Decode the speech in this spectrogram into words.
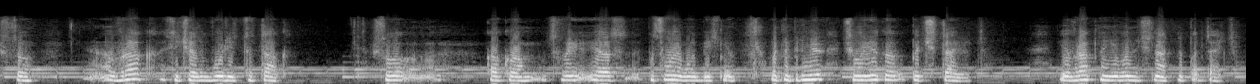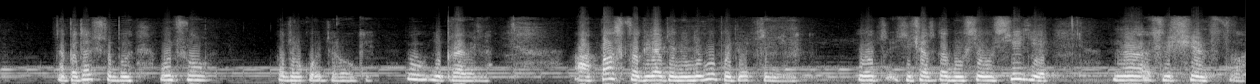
что враг сейчас борется так, что, как вам, я по-своему объясню. Вот, например, человека почитают, и враг на него начинает нападать. Нападать, чтобы он шел по другой дороге. Ну, неправильно. А паства, глядя на него, пойдет за ним. И вот сейчас как бы все усилия на священство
